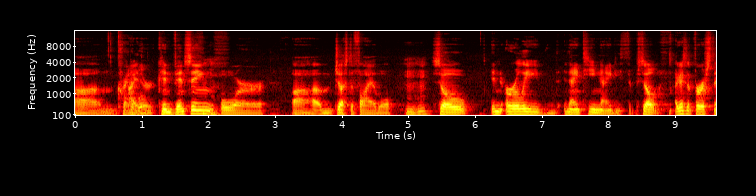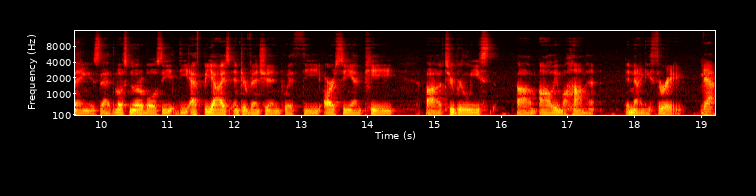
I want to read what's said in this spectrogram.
um, Credible? either convincing or um, justifiable. Mm-hmm. So in early 1993, so I guess the first thing is that the most notable is the the FBI's intervention with the RCMP uh, to release um, Ali Muhammad in '93. Yeah.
